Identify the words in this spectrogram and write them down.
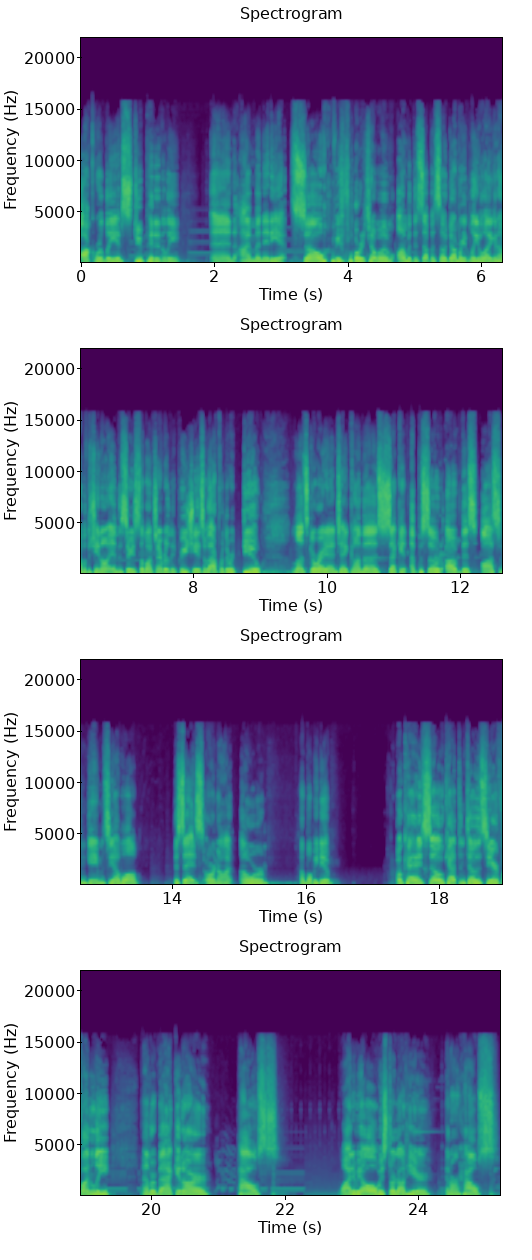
awkwardly and stupidly and I'm an idiot. So before we jump on with this episode, don't forget to leave a like and help out the channel and the series so much. I really appreciate it. So without further ado, let's go right in and take on the second episode of this awesome game and see how well this is or not, or how well we do. Okay, so Captain Toad is here finally, and we're back in our house. Why do we always start out here in our house?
